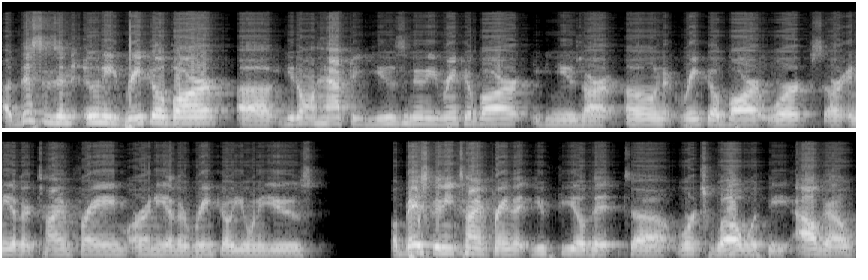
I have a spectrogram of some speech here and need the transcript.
Uh, this is an Uni Renko bar. Uh, you don't have to use an Uni Renko bar. You can use our own Renko bar. Works or any other time frame or any other Renko you want to use. But basically any time frame that you feel that uh, works well with the algo.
